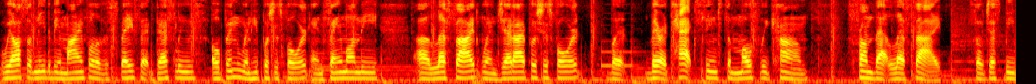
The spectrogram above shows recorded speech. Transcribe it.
We also need to be mindful of the space that Des leaves open when he pushes forward, and same on the uh, left side when Jedi pushes forward. But their attack seems to mostly come from that left side, so just be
